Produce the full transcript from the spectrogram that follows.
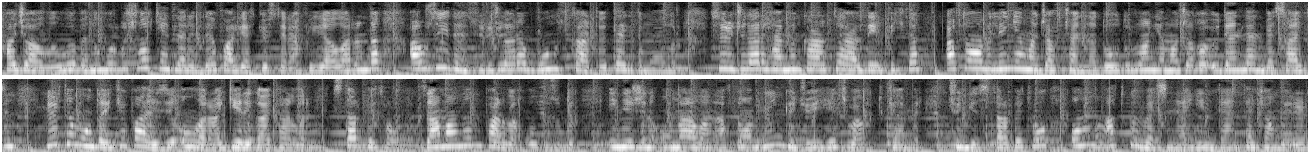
Hacıalılı və Nuhurquşla kəndlərində fəaliyyət göstərən filiallarında arzu edən sürücülərə bonus kartı təqdim olunur. Sürücülər həmin kartı əldə etdikdə avtomobilin yanacaq kəninə doldurulan yanacağa ödənilən vəsaitin 1,2%-i onlara geri qaytarılır. Star Petrol zamanın parlaq ulduzudur. Enerjini onlar alan avtomobilin gücü heç vaxt tükənmir. Çünki Star Petrol futbol onun at qüvvəsinə yenidən təkan verir.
